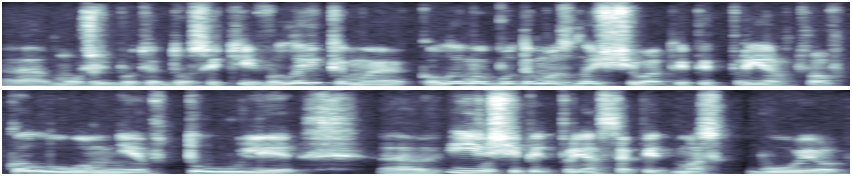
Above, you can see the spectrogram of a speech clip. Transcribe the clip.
е, можуть бути досить і великими, коли ми будемо знищувати підприємства в Коломні, в Тулі, е, в інші підприємства під Москвою,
